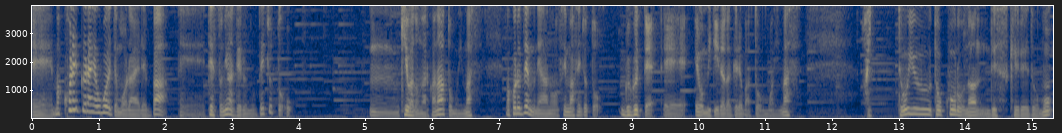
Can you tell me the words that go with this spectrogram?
えー、まあ、これくらい覚えてもらえれば、えー、テストには出るので、ちょっと、うん、キーワードになるかなと思います。まあ、これ全部ね、あの、すいません、ちょっとググって、えー、絵を見ていただければと思います。はい。というところなんですけれども、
